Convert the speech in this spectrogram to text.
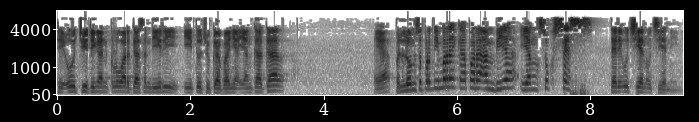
Diuji dengan keluarga sendiri, itu juga banyak yang gagal. Ya, belum seperti mereka para ambia yang sukses dari ujian-ujian ini.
